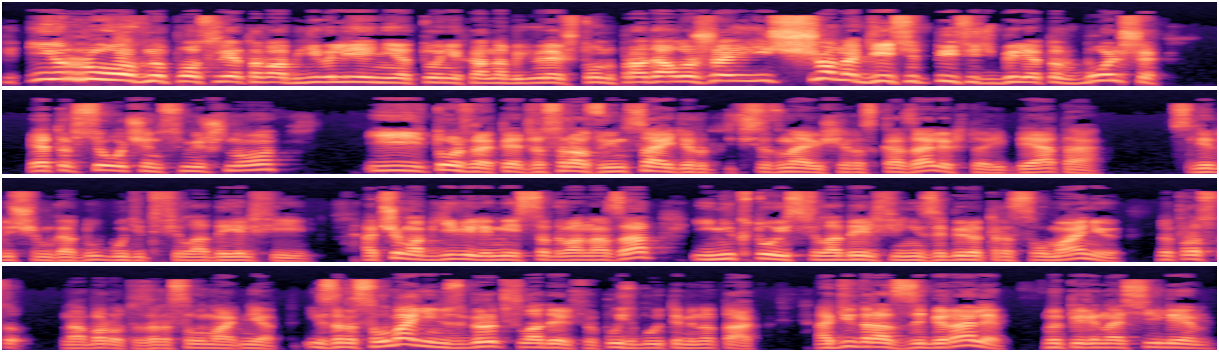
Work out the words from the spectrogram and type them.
И ровно после этого объявления Тони Хан объявляет, что он продал уже еще на 10 тысяч билетов больше. Это все очень смешно. И тоже, опять же, сразу инсайдеры все знающие рассказали, что, ребята, в следующем году будет в Филадельфии. О чем объявили месяца два назад, и никто из Филадельфии не заберет Расселманию. Ну, просто наоборот, из Расселмании... Нет, из Расселмании не заберет Филадельфию, пусть будет именно так. Один раз забирали, но переносили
